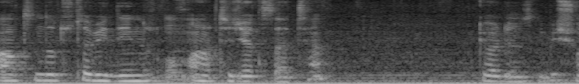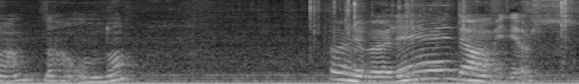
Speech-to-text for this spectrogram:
altında tutabildiğiniz un artacak zaten. Gördüğünüz gibi şu an daha unlu. Böyle böyle devam ediyoruz.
